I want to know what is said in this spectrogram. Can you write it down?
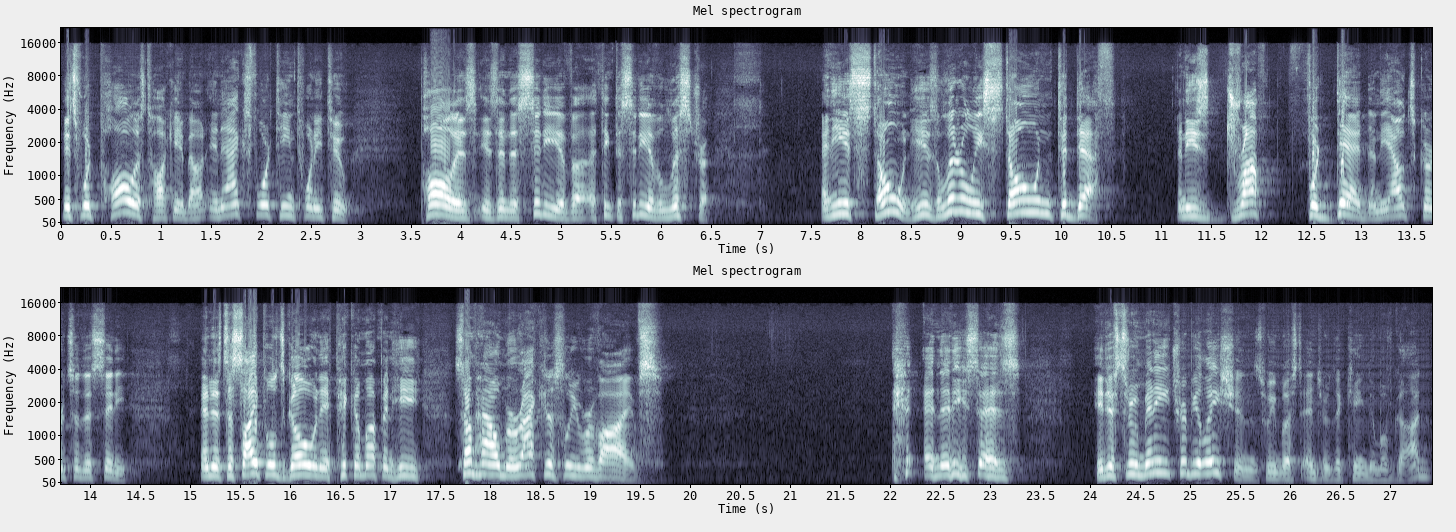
It's what Paul is talking about in Acts 14 22. Paul is, is in the city of, uh, I think, the city of Lystra. And he is stoned. He is literally stoned to death. And he's dropped for dead on the outskirts of the city. And his disciples go and they pick him up, and he somehow miraculously revives. and then he says, It is through many tribulations we must enter the kingdom of God.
